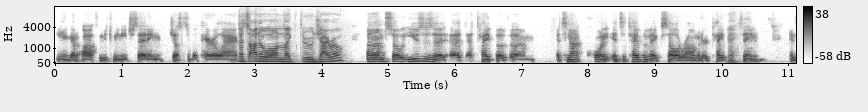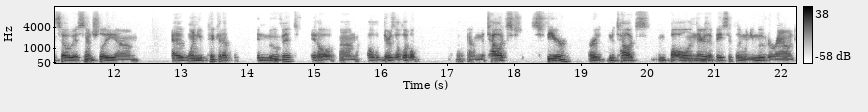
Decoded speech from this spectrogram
You, know, you got off in between each setting, adjustable parallax. That's auto on like through gyro? Um, so it uses a, a, a type of, um, it's not quite, it's a type of accelerometer type okay. thing. And so essentially, um, when you pick it up and move it, it'll, um, there's a little um, metallic sphere or metallic ball in there that basically when you move it around,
